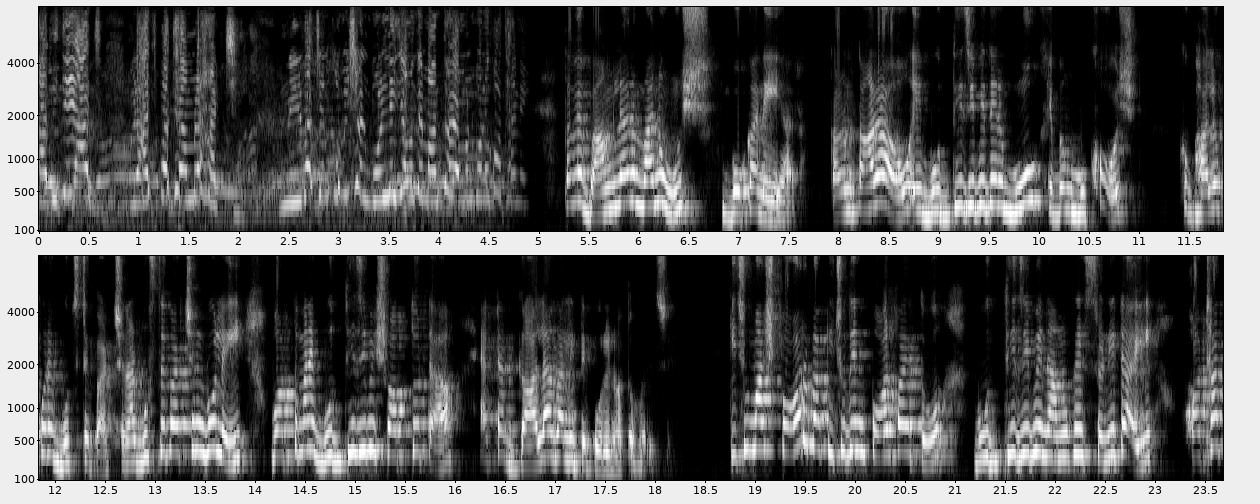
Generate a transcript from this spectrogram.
দাবিতেই আজ রাজপথে আমরা হাঁটছি। নির্বাচন কমিশন বললেই যে আমাদের মানতে হবে এমন কোনো কথা নেই। তবে বাংলার মানুষ বোকা নেই আর কারণ তারাও এই বুদ্ধিজীবীদের মুখ এবং মুখোশ খুব ভালো করে বুঝতে পারছেন। আর বুঝতে পারছেন বলেই বর্তমানে বুদ্ধিজীবী শব্দটা একটা গালাগালিতে পরিণত হয়েছে। কিছু মাস পর বা কিছুদিন পর হয়তো বুদ্ধিজীবী নামক এই শ্রেণীটাই হঠাৎ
